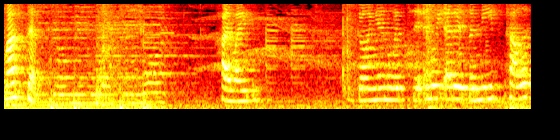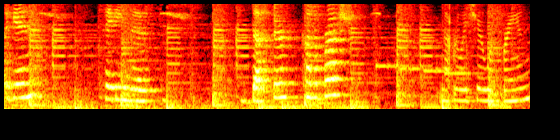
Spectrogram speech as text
Last steps. Highlight. Going in with the Emily Edit The Needs palette again. Taking this duster kind of brush really sure what brand.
